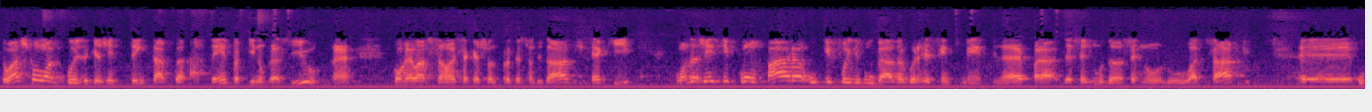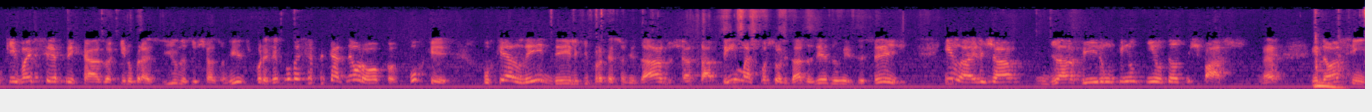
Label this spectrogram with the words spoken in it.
Eu acho que uma coisa que a gente tem que estar atento aqui no Brasil, né, com relação a essa questão de proteção de dados, é que quando a gente compara o que foi divulgado agora recentemente, né, para dessas mudanças no, no WhatsApp, é, o que vai ser aplicado aqui no Brasil, nos Estados Unidos, por exemplo, não vai ser aplicado na Europa. Por quê? Porque a lei deles de proteção de dados já está bem mais consolidada desde 2016 e lá eles já, já viram que não tinham tanto espaço. Né? Então, assim,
